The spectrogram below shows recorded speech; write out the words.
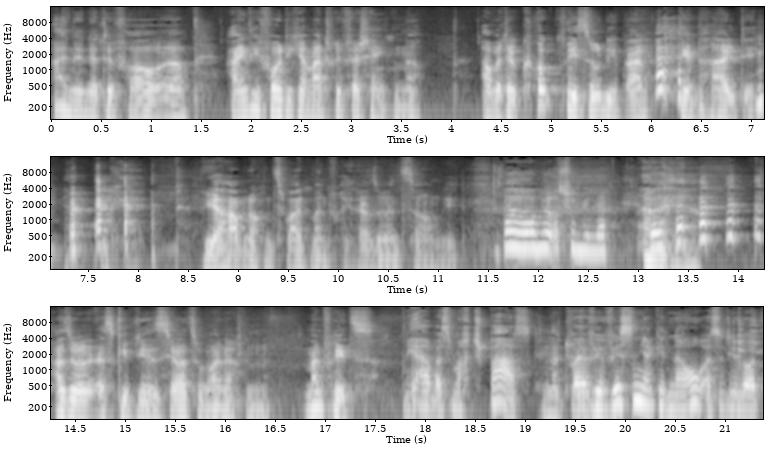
eine nette Frau, äh, eigentlich wollte ich ja Manfred verschenken, ne? Aber der guckt mich so lieb an, den behalte ich. Okay. Wir haben noch einen zweiten Manfred, also wenn es darum geht. Ah, haben wir auch schon gelacht. Also es gibt dieses Jahr zu Weihnachten Manfreds. Ja, aber es macht Spaß. Natürlich. Weil wir wissen ja genau, also die Leute,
